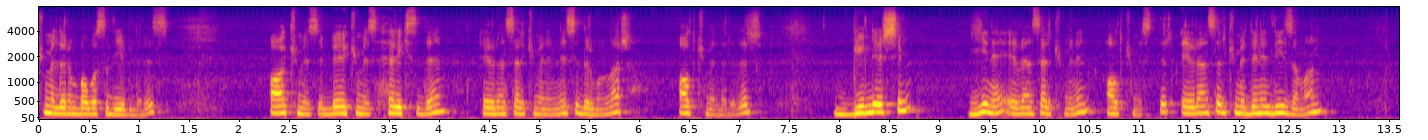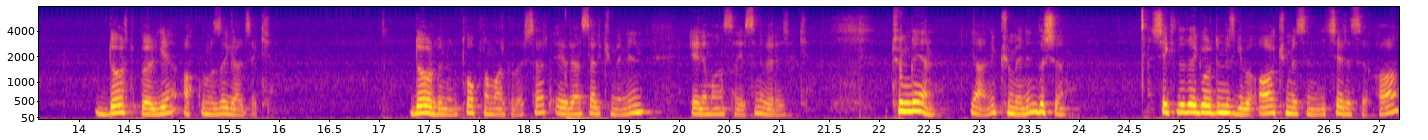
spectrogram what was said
Kümelerin babası diyebiliriz. A kümesi, B kümesi her ikisi de evrensel kümenin nesidir bunlar? Alt kümeleridir. Birleşim yine evrensel kümenin alt kümesidir. Evrensel küme denildiği zaman 4 bölge aklımıza gelecek. Dördünün toplamı arkadaşlar evrensel kümenin eleman sayısını verecek. Tümleyen yani kümenin dışı. Şekilde de gördüğümüz gibi A kümesinin içerisi A.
